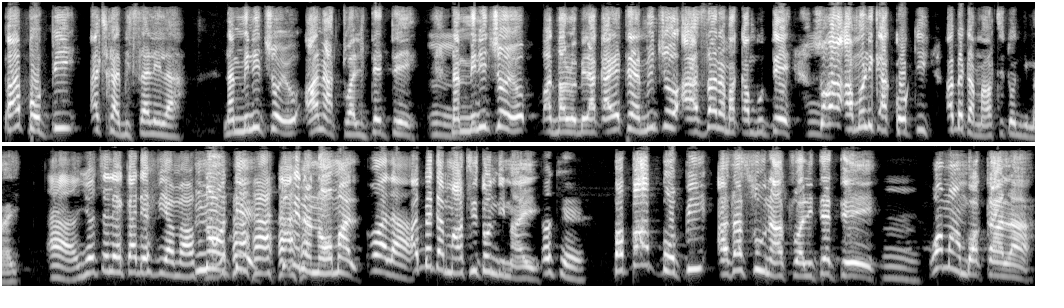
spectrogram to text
pa popi atika bisalela na miniti oyo aza na actualité te mm. na miniti oyo bato balobelaka ye te na miniti oyo aza na makambo te mm. soki amoni ke akoki abeta marti tondima ye ah, yo teleka defi ya marti non te toke na normal voilà. abeta marti tondima ye okay. papa popi aza suu na actualité te mm. wa mambo ya kala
